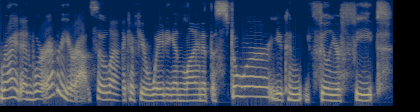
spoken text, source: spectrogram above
Right. And wherever you're at. So, like if you're waiting in line at the store, you can feel your feet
